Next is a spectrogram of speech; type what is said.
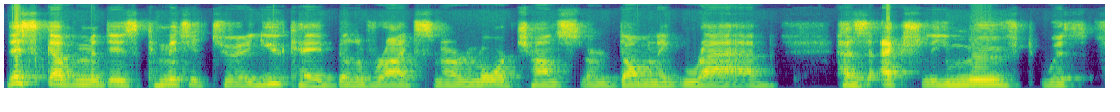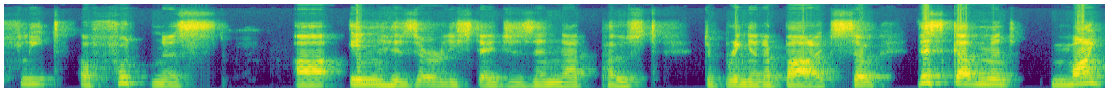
This government is committed to a UK Bill of Rights, and our Lord Chancellor Dominic Raab has actually moved with fleet of footness uh, in his early stages in that post to bring it about. So this government might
